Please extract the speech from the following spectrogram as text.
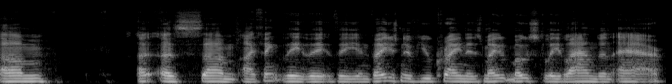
Um, as um, I think the, the, the invasion of Ukraine is mostly land and air,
